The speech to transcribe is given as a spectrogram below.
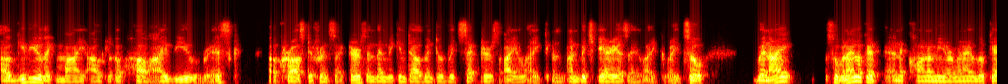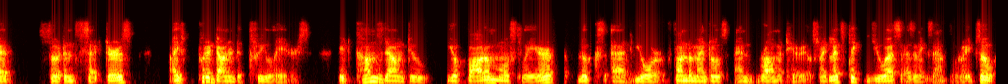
I'll give you like my outlook of how I view risk across different sectors, and then we can delve into which sectors I like and, and which areas I like, right? So when I so when I look at an economy or when I look at certain sectors, I put it down into three layers. It comes down to your bottommost layer looks at your fundamentals and raw materials, right? Let's take US as an example, right? So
